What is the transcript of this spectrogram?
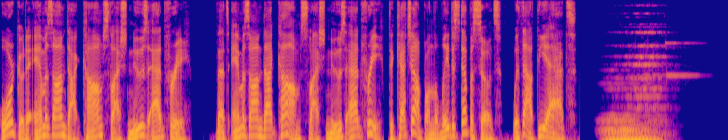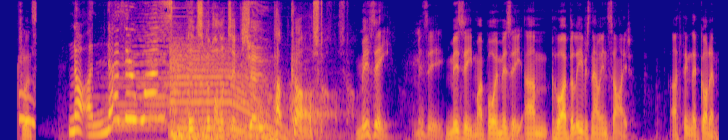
or go to amazon.com slash news ad free. That's amazon.com slash news ad free to catch up on the latest episodes without the ads. Not another one? It's the Politics Joe podcast. Mizzy, Mizzy, Mizzy, my boy Mizzy, um, who I believe is now inside. I think they've got him.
